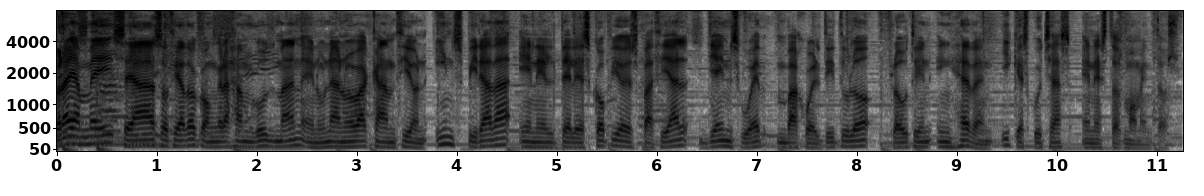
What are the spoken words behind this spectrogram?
Brian May se ha asociado con Graham Goldman en una nueva canción inspirada en el telescopio espacial James Webb bajo el título Floating in Heaven y que escuchas en estos momentos.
